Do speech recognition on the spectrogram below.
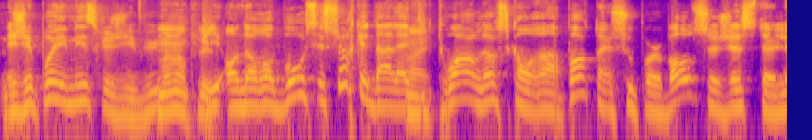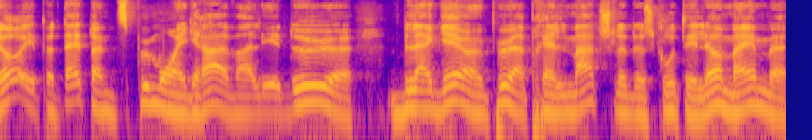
Mais j'ai pas aimé ce que j'ai vu. Moi non plus. Puis on aura beau, c'est sûr que dans la victoire, lorsqu'on remporte un Super Bowl, ce geste-là est peut-être un petit peu moins grave. Hein. Les deux euh, blaguaient un peu après le match là, de ce côté-là. Même euh,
